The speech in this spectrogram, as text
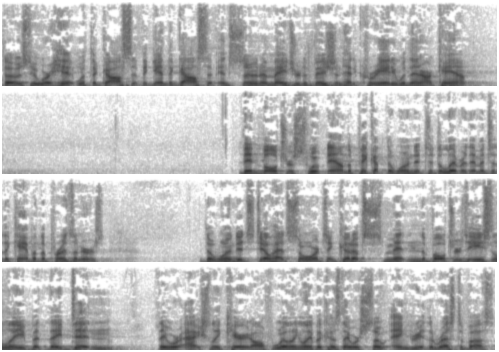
Those who were hit with the gossip began to gossip, and soon a major division had created within our camp. Then vultures swooped down to pick up the wounded to deliver them into the camp of the prisoners. The wounded still had swords and could have smitten the vultures easily, but they didn't. They were actually carried off willingly because they were so angry at the rest of us.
